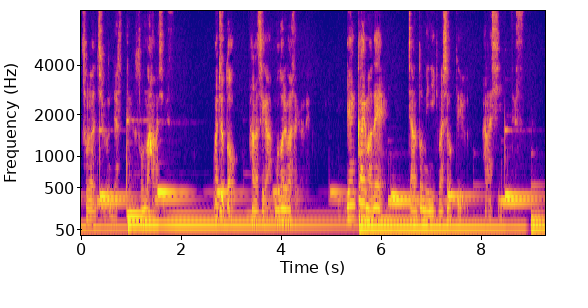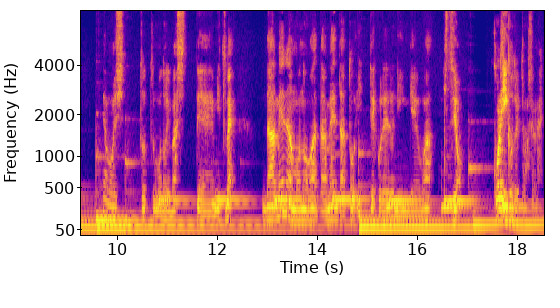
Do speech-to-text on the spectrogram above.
それは自分ですっていうそんな話です、まあ、ちょっと話が戻りましたけどね。限界までちゃんと見に行きましょうっていう話です。でもう一つ戻りまして3つ目。ダメなものはダメだと言ってくれる人間は必要。これいいこと言ってますよね。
